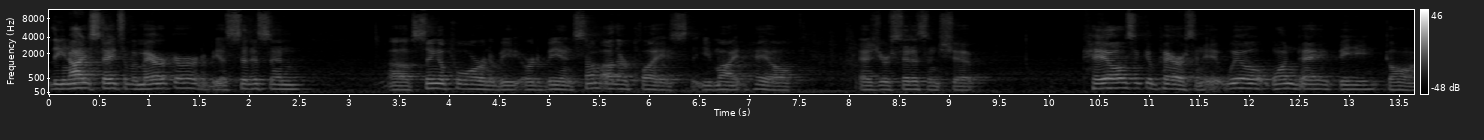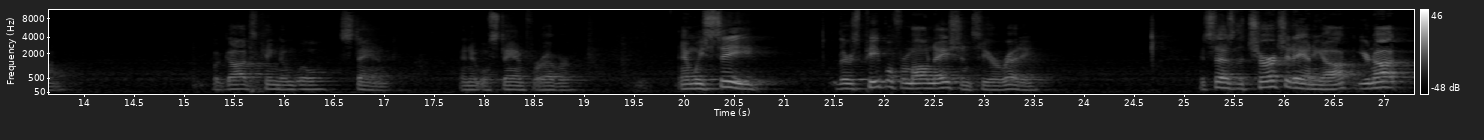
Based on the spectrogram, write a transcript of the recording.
the United States of America or to be a citizen of Singapore or to be, or to be in some other place that you might hail as your citizenship pales in comparison. It will one day be gone. But God's kingdom will stand, and it will stand forever. And we see there's people from all nations here already. It says the church at Antioch, you're not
